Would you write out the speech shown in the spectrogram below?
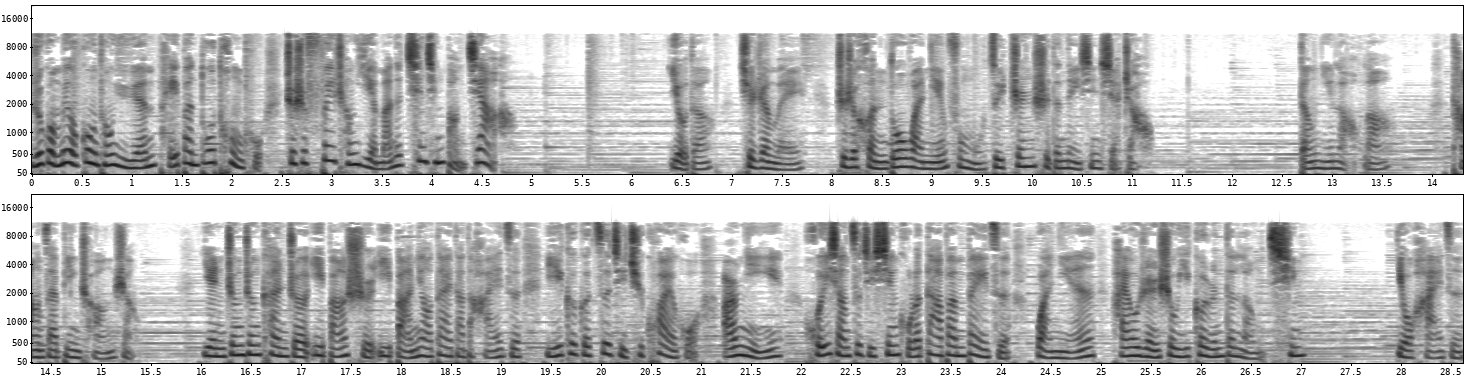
如果没有共同语言陪伴，多痛苦！这是非常野蛮的亲情绑架啊。有的却认为这是很多晚年父母最真实的内心写照。等你老了，躺在病床上，眼睁睁看着一把屎一把尿带大的孩子一个个自己去快活，而你回想自己辛苦了大半辈子，晚年还要忍受一个人的冷清。有孩子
